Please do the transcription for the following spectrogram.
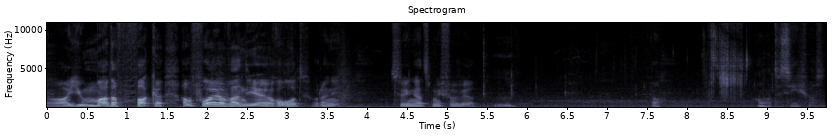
Oh, you motherfucker. Aber vorher waren die ja rot, oder nicht? Deswegen hat's mich verwirrt. Hm. Oh. Oh, da sehe ich was.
